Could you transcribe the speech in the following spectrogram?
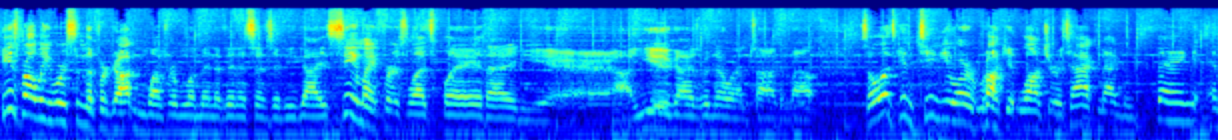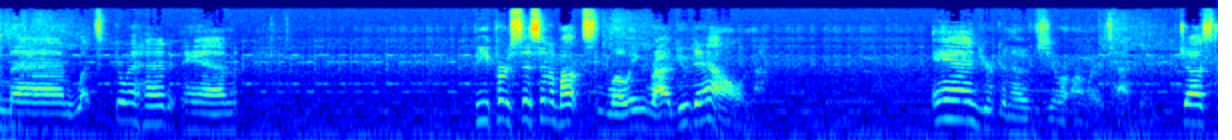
He's probably worse than the Forgotten one from Lament of Innocence. If you guys see my first Let's Play, that, yeah, you guys would know what I'm talking about. So let's continue our rocket launcher attack, Magnum Fang, and then let's go ahead and be persistent about slowing Ragu down. And you're gonna zero armor attack me. Just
